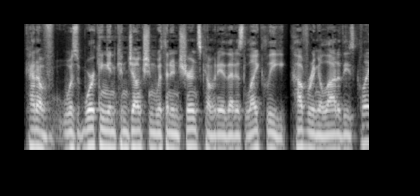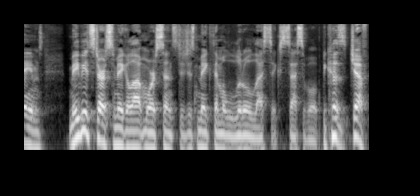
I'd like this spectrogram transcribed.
kind of was working in conjunction with an insurance company that is likely covering a lot of these claims, maybe it starts to make a lot more sense to just make them a little less accessible. Because Jeff,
